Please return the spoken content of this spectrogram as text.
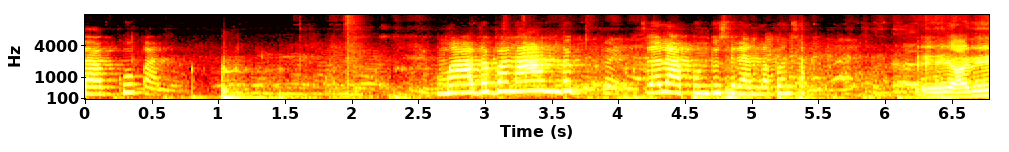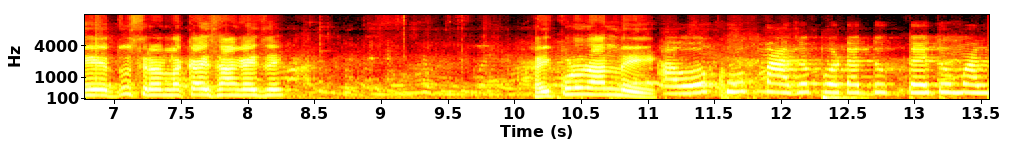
ताप खूप आला माझं पण दुखतंय चला आपण दुसऱ्यांना पण सांगू. ए आणि दुसऱ्यांना काय सांगायचंय? हा इकडून आणलंय. अहो खूप माझं पोटात दुखतंय. तुम्हाला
